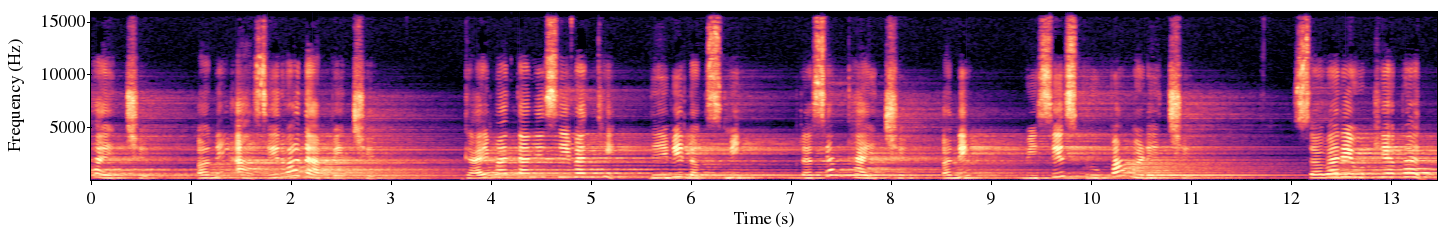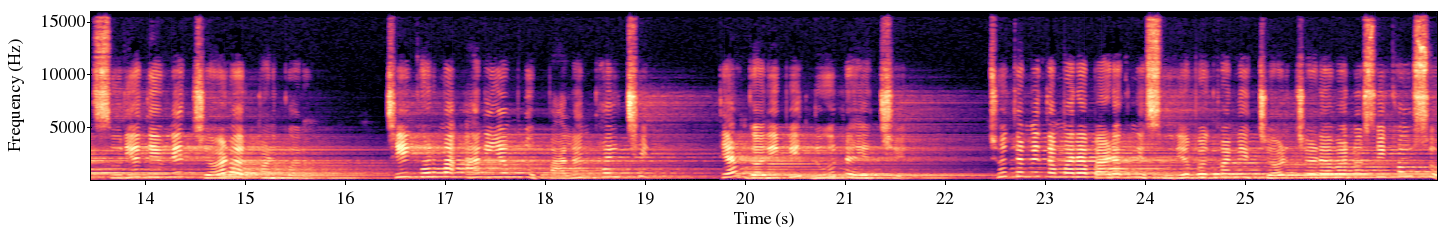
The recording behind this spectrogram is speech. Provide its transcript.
થાય છે અને આશીર્વાદ આપે છે. ગાય માતાની સેવાથી દેવી લક્ષ્મી પ્રસન્ન થાય છે અને વિશેષ કૃપા મળે છે. સવારે ઉઠ્યા બાદ સૂર્યદેવને જળ અર્પણ કરો. જે ઘરમાં આ નિયમનું પાલન થાય છે, ત્યાં ગરીબી દૂર રહે છે. જો તમે તમારા બાળકને સૂર્ય ભગવાનને જળ ચડાવવાનું શીખવશો,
